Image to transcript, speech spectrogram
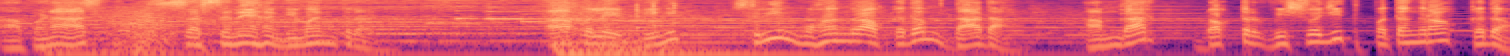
आपणास सस्नेह निमंत्रण. आपले बिनी श्री मोहनराव कदम दादा आमदार डॉक्टर विश्वजित पतंगराव कदम.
